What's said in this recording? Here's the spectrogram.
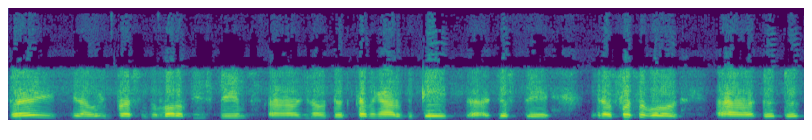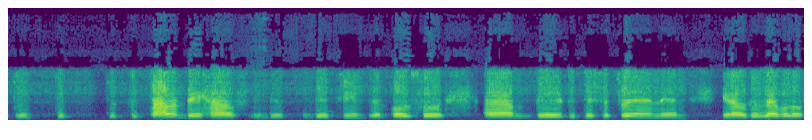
very, you know, impressed with a lot of these teams, uh, you know, that's coming out of the gate. Uh, just the, you know, first of all, uh, the, the, the, the, the, talent they have in, the, in their teams and also um, the, the discipline and, you know, the level of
